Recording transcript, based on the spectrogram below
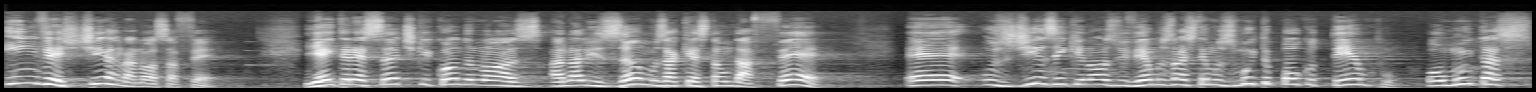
investir na nossa fé. E é interessante que quando nós analisamos a questão da fé, é, os dias em que nós vivemos, nós temos muito pouco tempo ou muitas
